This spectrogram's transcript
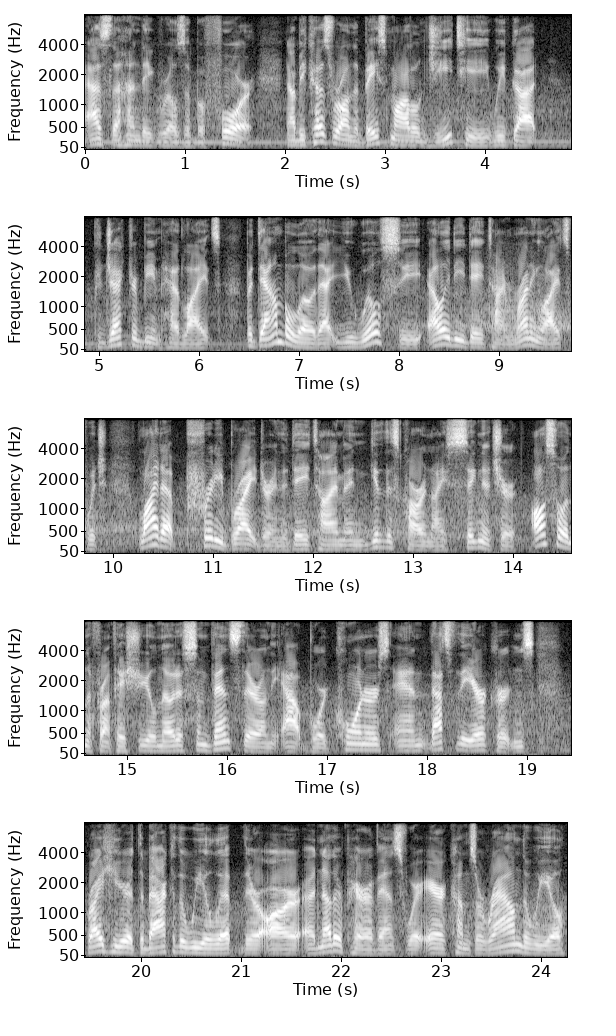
as the Hyundai grills of before. Now because we're on the base model GT, we've got projector beam headlights, but down below that you will see LED daytime running lights which light up pretty bright during the daytime and give this car a nice signature. Also in the front fascia you'll notice some vents there on the outboard corners and that's for the air curtains. Right here at the back of the wheel lip there are another pair of vents where air comes around the wheel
